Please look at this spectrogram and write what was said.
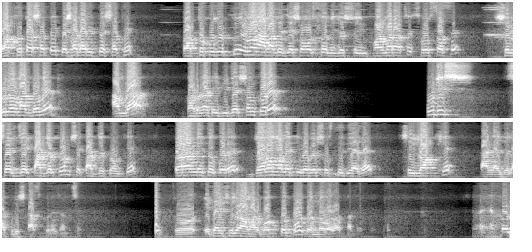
দক্ষতার সাথে, পেশাদারিত্বের সাথে, তথ্য প্রযুক্তি এবং আমাদের যে সমস্ত নিজস্ব ইনফরমার আছে সোর্স আছে, সেগুলোর মাধ্যমে আমরা ঘটনাটি ডিটেকশন করে পুলিশের যে কার্যক্রম সেই কার্যক্রমকে ত্বরান্বিত করে জনমনে কীভাবে স্বস্তি দেওয়া যায়, সেই লক্ষ্যে টাঙ্গাইল জেলা পুলিশ কাজ করে যাচ্ছে। তো এটাই ছিল আমার বক্তব্য, ধন্যবাদ আপনাদেরকে এখন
